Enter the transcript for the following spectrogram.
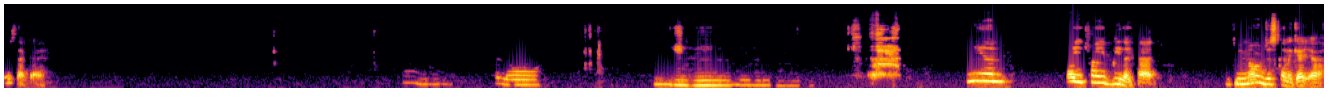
who's that guy? Hmm. Hello. Man, why you try to be like that? You know I'm just gonna get ya.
